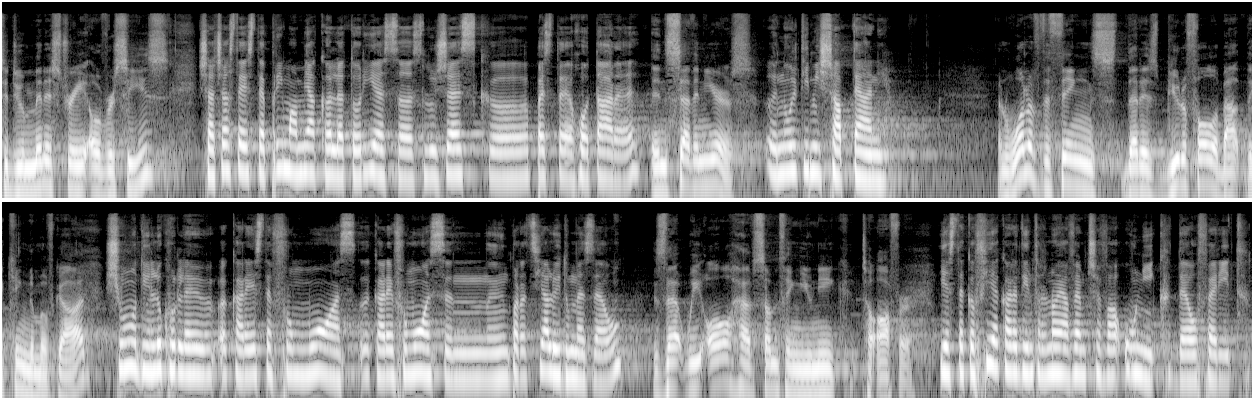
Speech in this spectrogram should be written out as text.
to do ministry overseas Și aceasta este prima mea călătorie să slujesc uh, peste hotare in seven years. în ultimii șapte ani. And one of the things that is beautiful about the kingdom of God Și unul din lucrurile uh, care este frumos, care e frumos în împărăția lui Dumnezeu is that we all have something unique to offer. este că fiecare dintre noi avem ceva unic de oferit.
